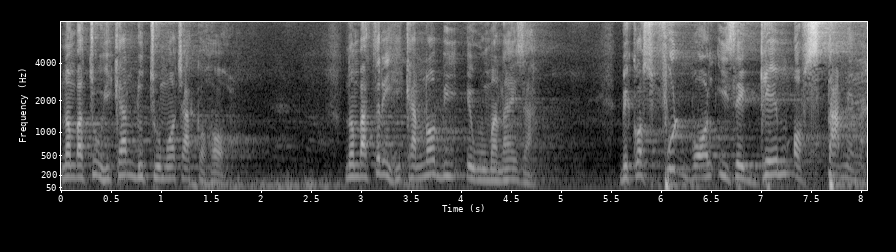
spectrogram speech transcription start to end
Number two, he can't do too much alcohol. Number three, he cannot be a womanizer. Because football is a game of stamina.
